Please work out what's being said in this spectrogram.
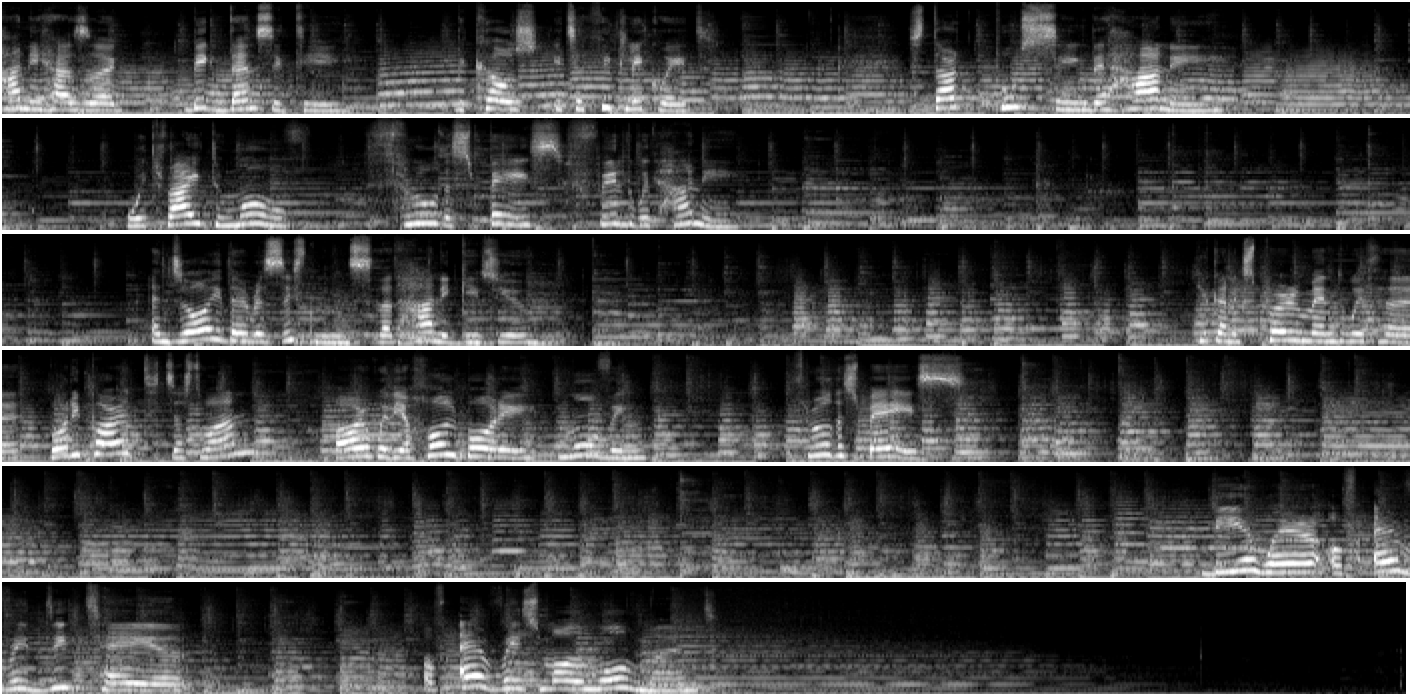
Honey has a big density because it's a thick liquid. Start pushing the honey. We try to move through the space filled with honey. Enjoy the resistance that honey gives you. You can experiment with a body part, just one, or with your whole body moving through the space. Be aware of every detail, of every small movement.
